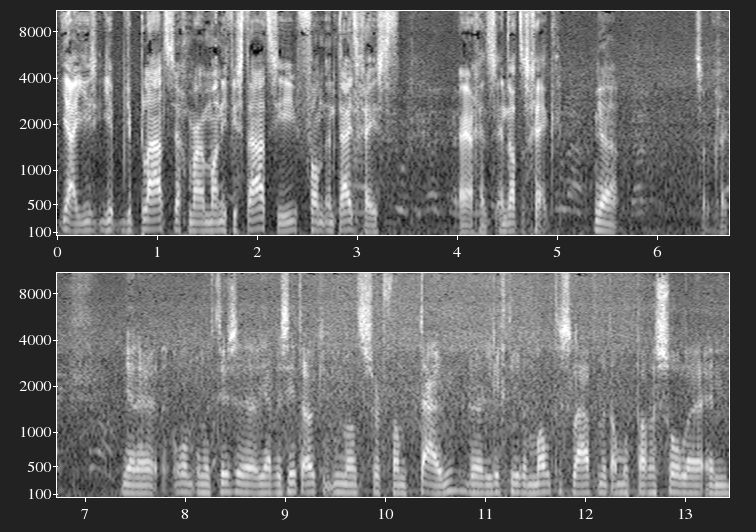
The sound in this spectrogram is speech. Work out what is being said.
Ja, je, je, je plaatst zeg maar een manifestatie van een tijdsgeest ergens. En dat is gek. ja. Dat is ook gek. Ja, on- ondertussen, ja, we zitten ook in iemands soort van tuin. Er ligt hier een man te slapen met allemaal parasollen en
